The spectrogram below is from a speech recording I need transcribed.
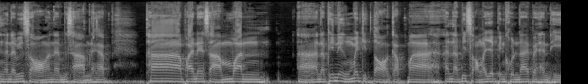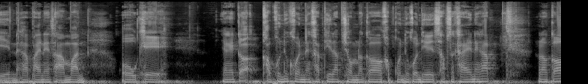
1 อันดับที่ 2 อันดับที่ 3 นะครับ ถ้าภายใน 3 วันอันดับที่ 1 ไม่ติดต่อกลับมา อันดับที่ 2 ก็จะเป็นคนได้ไปทันทีนะครับ ภายใน 3 วัน โอเค ยังไงก็ขอบคุณทุกคนนะครับที่รับชมแล้วก็ขอบคุณทุกคนที่ Subscribe นะครับ แล้วก็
